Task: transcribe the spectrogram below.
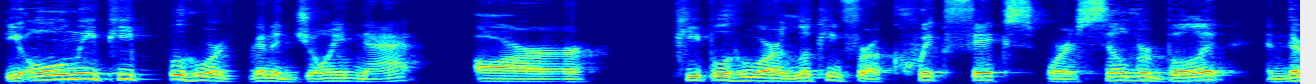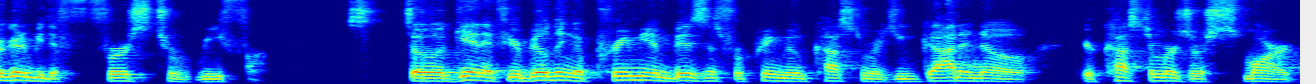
The only people who are going to join that are people who are looking for a quick fix or a silver bullet, and they're going to be the first to refund. So, again, if you're building a premium business for premium customers, you got to know your customers are smart,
